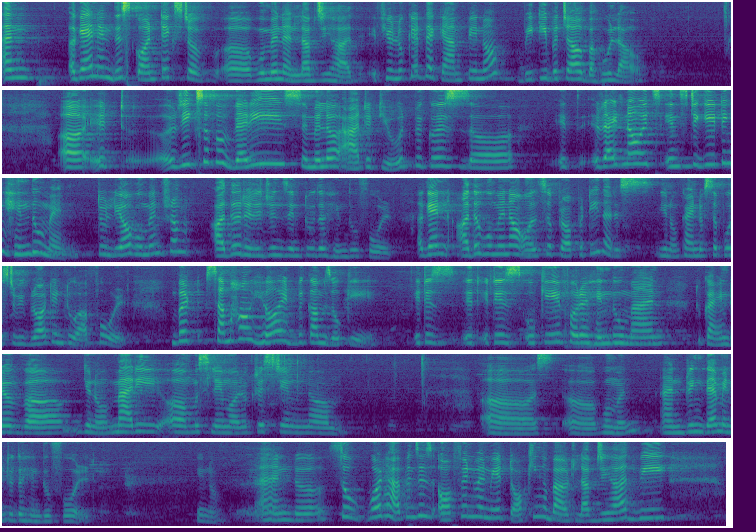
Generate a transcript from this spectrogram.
and again in this context of uh, women and love jihad, if you look at the campaign of Beti Bachao Bahulao, uh, it uh, reeks of a very similar attitude because uh, it, right now it's instigating Hindu men to lure women from other religions into the Hindu fold. Again, other women are also property that is, you know, kind of supposed to be brought into our fold. But somehow here it becomes okay. It is, it, it is okay for a Hindu man to kind of, uh, you know, marry a Muslim or a Christian um, uh, uh, woman and bring them into the Hindu fold, you know. And uh, so what happens is often when we are talking about love jihad, we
